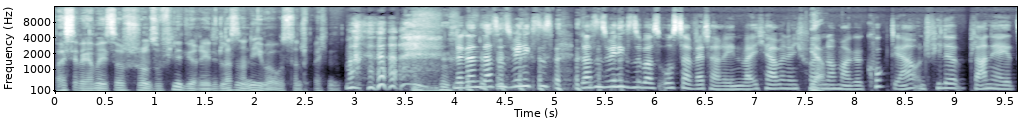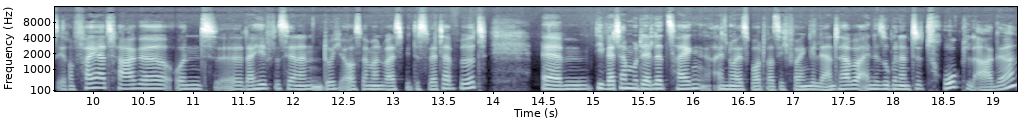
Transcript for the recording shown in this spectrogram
Weißt du, wir haben jetzt schon so viel geredet, lass uns doch nicht über Ostern sprechen. Na, dann lass uns wenigstens, lass uns wenigstens über das Osterwetter reden, weil ich habe nämlich vorhin Ja. noch mal geguckt, ja, und viele planen ja jetzt ihre Feiertage und äh, da hilft es ja dann durchaus, wenn man weiß, wie das Wetter wird. Ähm, die Wettermodelle zeigen ein neues Wort, was ich vorhin gelernt habe, eine sogenannte Troglage.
